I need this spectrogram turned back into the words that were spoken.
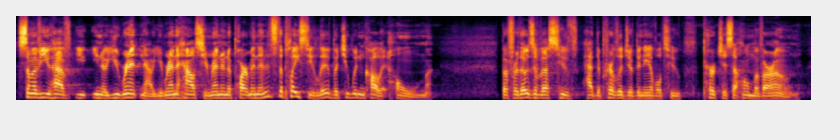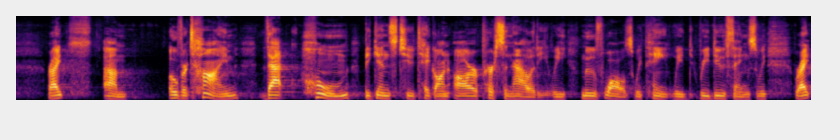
Some of you have, you, you know, you rent now. You rent a house, you rent an apartment, and it's the place you live, but you wouldn't call it home. But for those of us who've had the privilege of being able to purchase a home of our own, right? Um, over time, that home begins to take on our personality. We move walls, we paint, we redo things, we, right?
